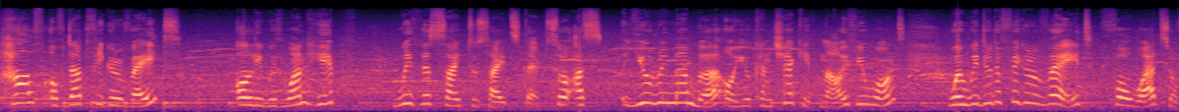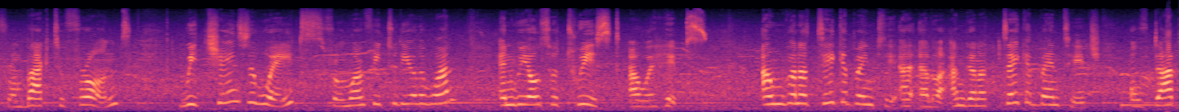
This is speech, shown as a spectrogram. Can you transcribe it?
half of that figure of eight only with one hip with the side-to-side -side step. So as you remember, or you can check it now if you want, when we do the figure of eight forward, so from back to front, we change the weights from one feet to the other one and we also twist our hips. I'm gonna take advantage, uh, I'm gonna take advantage of that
